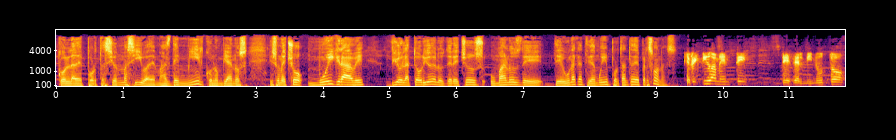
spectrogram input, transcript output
con la deportación masiva de más de mil colombianos es un hecho muy grave, violatorio de los derechos humanos de, de una cantidad muy importante de personas. Efectivamente, desde el minuto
